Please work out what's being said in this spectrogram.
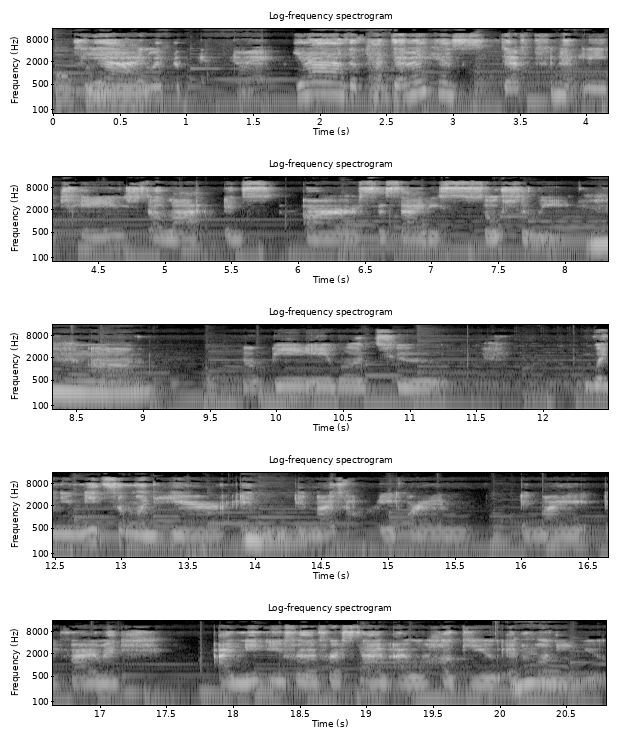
hopefully. Yeah, and with the pandemic. Yeah, the pandemic has definitely changed a lot in our society socially. Mm. Um, being able to, when you meet someone here in, mm. in my family or in, in my environment, I meet you for the first time, I will hug you and yeah. honey you.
